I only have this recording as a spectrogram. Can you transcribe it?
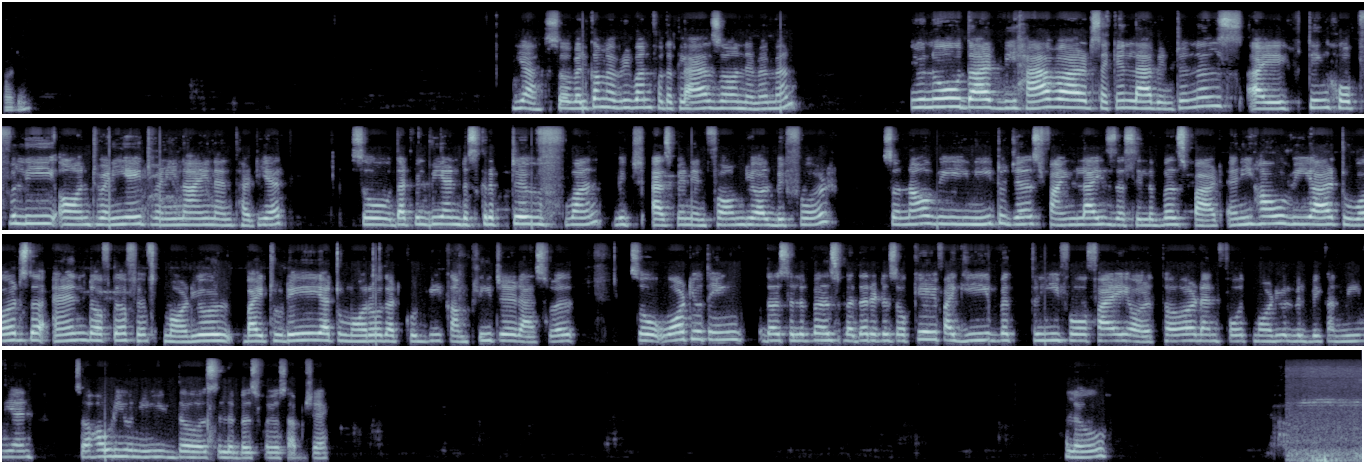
Sorry. Yeah, so welcome everyone for the class on MMM. You know that we have our second lab internals, I think hopefully on 28, 29 and 30th. So that will be a descriptive one, which has been informed you all before. So now we need to just finalize the syllabus part. Anyhow, we are towards the end of the fifth module. By today or tomorrow, that could be completed as well. So what do you think the syllabus, whether it is okay if I give with three, four, five, or third and fourth module will be convenient. So how do you need the syllabus for your subject? Hello.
